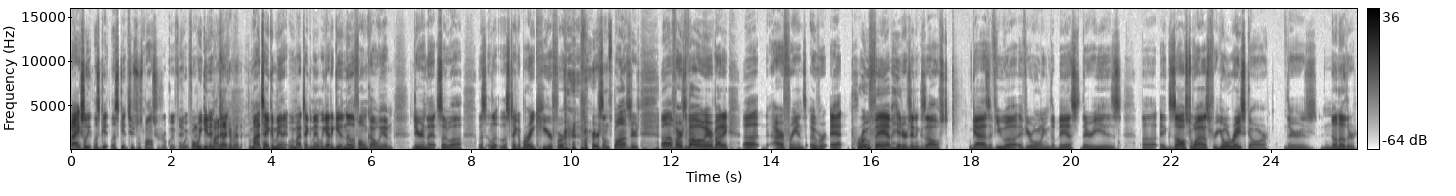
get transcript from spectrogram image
Actually, let's get let's get to some sponsors real quick before we, before we get It into might that. take a minute. We might take a minute. We might take a minute. We got to get another phone call in during that. So uh, let's let, let's take a break here for for some sponsors. Uh, first of all, everybody, uh, our friends over at ProFab Headers and Exhaust, guys. If you uh, if you're wanting the best there is uh, exhaust wise for your race car, there is none other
